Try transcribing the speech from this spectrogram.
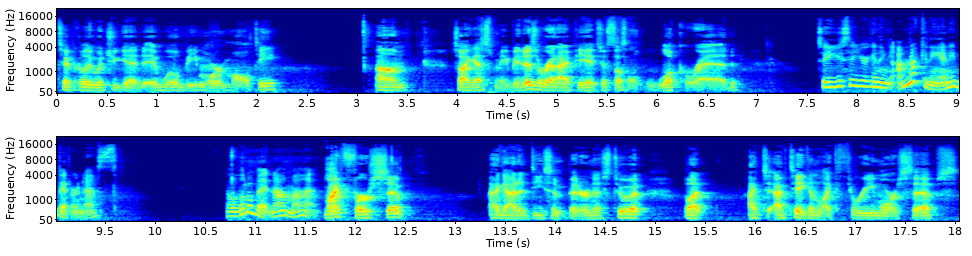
typically what you get. It will be more malty. Um, so I guess maybe it is a red IPA. It just doesn't look red. So you say you're getting? I'm not getting any bitterness. A little bit, not much. My first sip, I got a decent bitterness to it, but I t- I've taken like three more sips,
